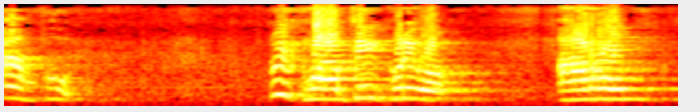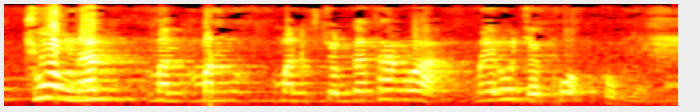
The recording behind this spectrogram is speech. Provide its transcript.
ห้ามพูด ด้วยความที่เขาเรียกว่าอารมณ์ช่วงนั้นมันมันมันจนกระทั่งว่า ไม่รู้จะควบคุมยังไง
